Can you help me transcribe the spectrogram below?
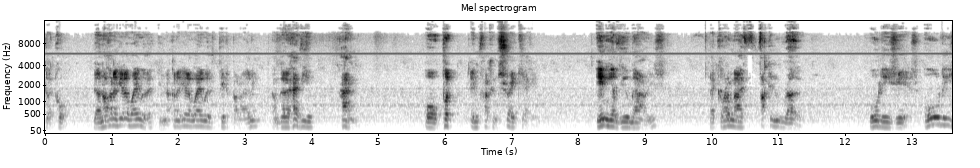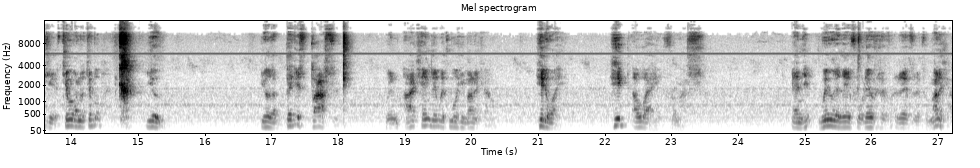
Got caught. They're not going to get away with it. You're not going to get away with Peter Peroni. I'm going to have you hung. Or put in fucking straitjacket. Any of you Maoris that got on my fucking road all these years. All these years. Two on the table, you. You're the biggest bastard. When I came there with Mohi Manukau, hid away. Hid away from us. And we were there for whatever for Manukau.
